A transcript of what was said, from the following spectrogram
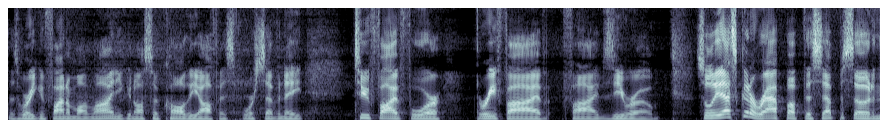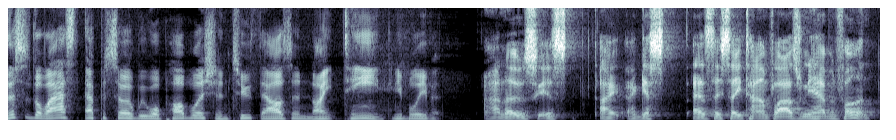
is where you can find them online. You can also call the office 478 254 3550. So, that's going to wrap up this episode. And this is the last episode we will publish in 2019. Can you believe it? I know. It's, it's I, I guess, as they say, time flies when you're having fun.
